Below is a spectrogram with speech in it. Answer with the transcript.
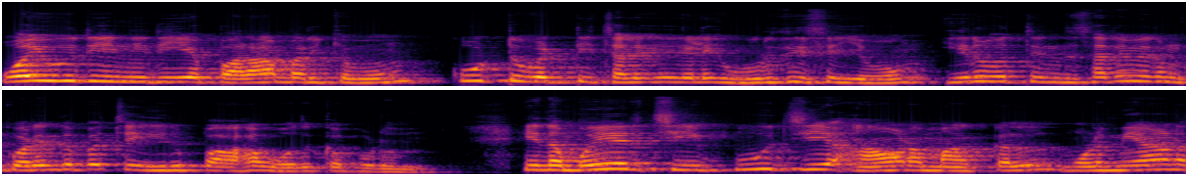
ஓய்வூதிய நிதியை பராமரிக்கவும் கூட்டு வட்டி சலுகைகளை உறுதி செய்யவும் இருபத்தைந்து சதவீதம் குறைந்தபட்ச இருப்பாக ஒதுக்கப்படும். இந்த முயற்சி பூஜ்ய ஆவணமாக்கல் முழுமையான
